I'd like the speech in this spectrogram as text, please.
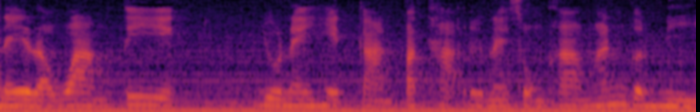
ในระหว่างที่อยู่ในเหตุการณ์ปะทะหรือในสงครามนั่นก็หนี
